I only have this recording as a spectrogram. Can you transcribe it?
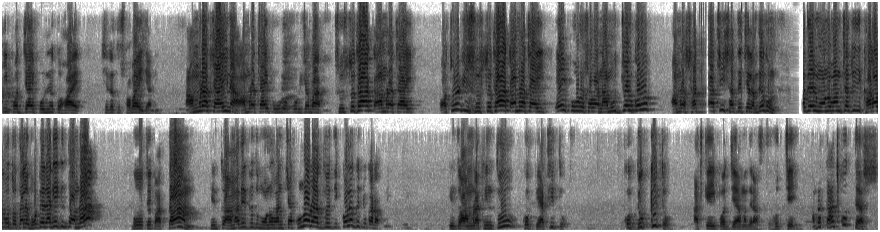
কি পর্যায়ে পরিণত হয় সেটা তো সবাই জানি। আমরা চাই না আমরা চাই পৌর পরিষেবা সুস্থ থাক আমরা চাই অথরিটি সুস্থ থাক আমরা চাই এই পৌরসভা নাম উজ্জ্বল করুক। আমরা সাথে আছি, সাথে ছিলাম। দেখুন, আমাদের মনোবাঞ্ছা যদি খারাপ হতো, তাহলে ভোটের আগে কিন্তু আমরা বলতে পারতাম। কিন্তু আমাদের কিন্তু মনোবাঞ্ছা, কোনো রাজনৈতিক, কোনো কিছু খারাপ নেই। কিন্তু আমরা কিন্তু খুব ব্যথিত, খুব দুঃখিত আজকে এই পর্যায়ে আমাদের আসতে হচ্ছে। আমরা কাজ করতে আসছি।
